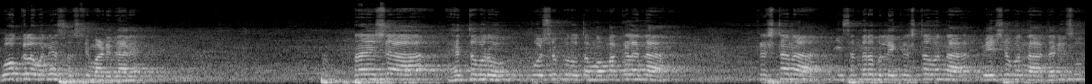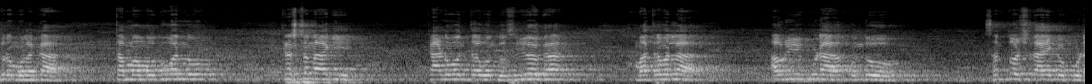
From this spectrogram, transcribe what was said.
ಗೋಕುಲವನ್ನೇ ಸೃಷ್ಟಿ ಮಾಡಿದ್ದಾರೆ. ಪ್ರಾಯಶಃ ಹೆತ್ತವರು, ಪೋಷಕರು ತಮ್ಮ ಮಕ್ಕಳನ್ನು ಕೃಷ್ಣನ ಈ ಸಂದರ್ಭದಲ್ಲಿ ಕೃಷ್ಣವನ್ನು ವೇಷವನ್ನು ಧರಿಸುವುದರ ಮೂಲಕ ತಮ್ಮ ಮಗುವನ್ನು ಕೃಷ್ಣನಾಗಿ ಕಾಣುವಂಥ ಒಂದು ಸುಯೋಗ ಮಾತ್ರವಲ್ಲ, ಅವರಿಗೂ ಕೂಡ ಒಂದು ಸಂತೋಷದಾಯಕ ಕೂಡ.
